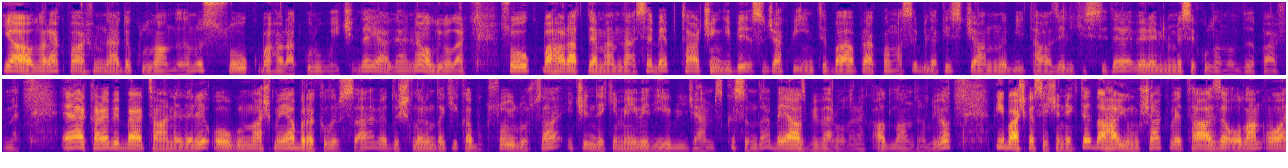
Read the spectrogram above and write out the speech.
yağ olarak parfümlerde kullandığımız soğuk baharat grubu içinde yerlerini alıyorlar. Soğuk baharat dememden sebep tarçın gibi sıcak bir intiba bırakmaması bilakis canlı bir tazelik hissi de verebilmesi kullanıldığı parfüme. Eğer karabiber taneleri olgunlaşmaya bırakılırsa ve dışlarındaki kabuk soyulursa içindeki meyve diyebileceğimiz kısımda beyaz biber olarak adlandırılıyor. Bir başka seçenek de daha yumuşak ve taze olan o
